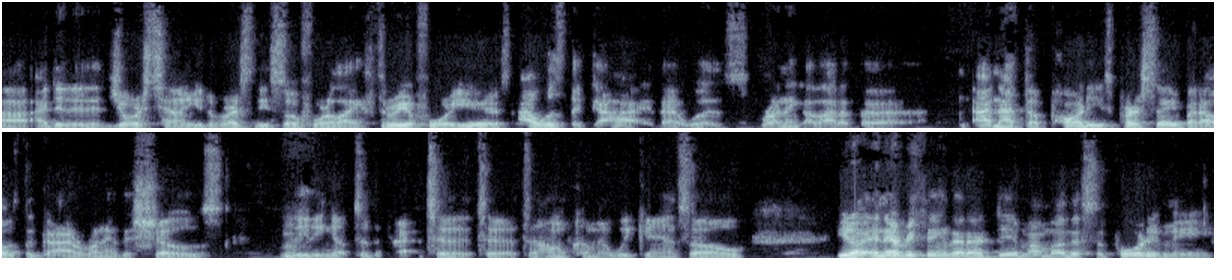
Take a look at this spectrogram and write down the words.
Uh, I did it at Georgetown University. So for like three or four years, I was the guy that was running a lot of the not the parties per se, but I was the guy running the shows mm-hmm. leading up to the to, to to homecoming weekend. So, you know, and everything that I did, my mother supported me.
